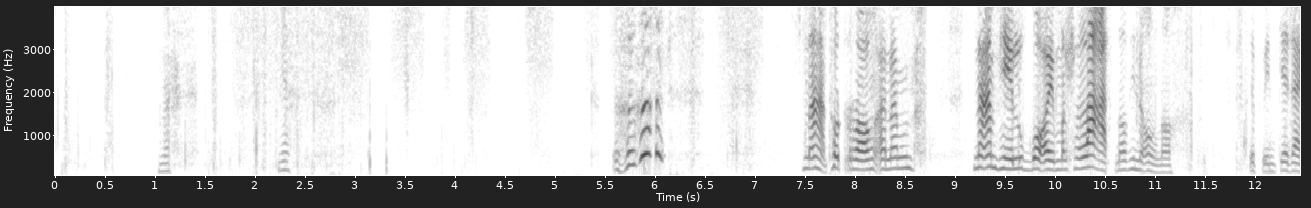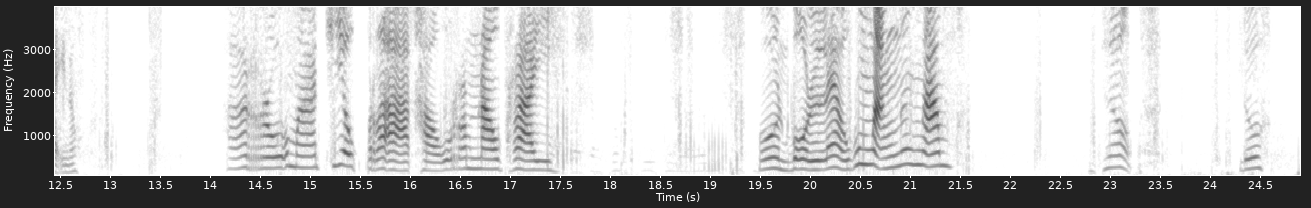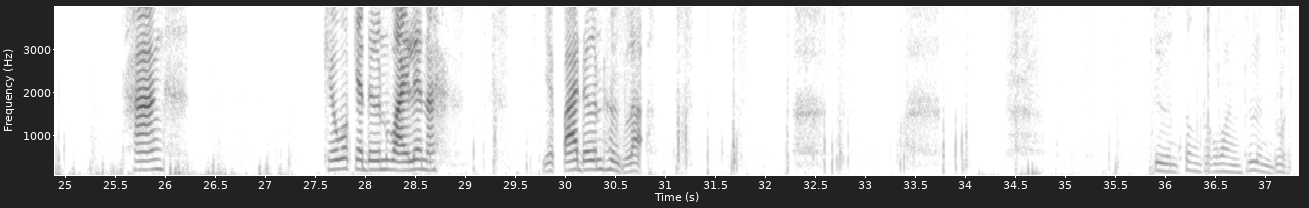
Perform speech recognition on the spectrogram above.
นะเนี่ยหน้าทดลองอันนั้นน้ำเฮลูบอยมันลาดเนาะพี่น้องเนาะจะเป็นจะได้เนาะฮัลโหลมาเที่ยวปลาเขารำเนาไพร โอนบนแล้วพุ่งหวังเงื้องงำพี่น้องดู ทางแค่ว่าแกเดินไวเลยนะอย่าป้าเดินถึงละเดินต้องระวังเรื่องด้วย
